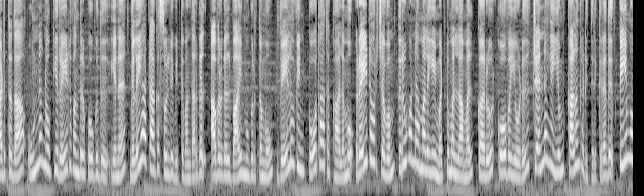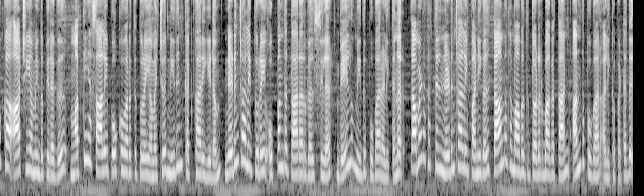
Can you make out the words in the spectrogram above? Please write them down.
அடுத்ததா உன்ன நோக்கி ரெய்டு வந்துட போகுது என விளையாட்டாக சொல்லிவிட்டு வந்தார்கள். அவர்கள் வாய் முகூர்த்தமோ வேலுவின் போதாத காலமோ ரெய்டோர்ச்சவம் திருவண்ணாமலையை மட்டுமல்லாமல் கரூர் கோவையோடு சென்னையையும் கலங்கடித்திருக்கிறது. திமுக ஆட்சி அமைந்த பிறகு மத்திய சாலை போக்குவரத்து துறை அமைச்சர் நிதின் கட்காரியிடம் நெடுஞ்சாலைத்துறை ஒப்பந்ததாரர்கள் சிலர் வேலு மீது புகார் அளித்தனர். தமிழகத்தில் நெடுஞ்சாலை பணிகள் தாமதமாவது தொடர்பாகத்தான் அந்த புகார் அளிக்கப்பட்டது.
